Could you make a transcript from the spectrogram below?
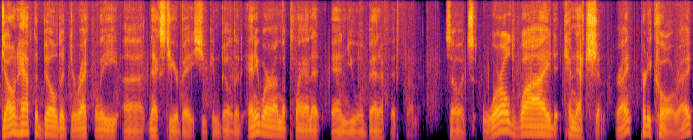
don't have to build it directly uh, next to your base. You can build it anywhere on the planet, and you will benefit from it. So it's worldwide connection, right? Pretty cool, right?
